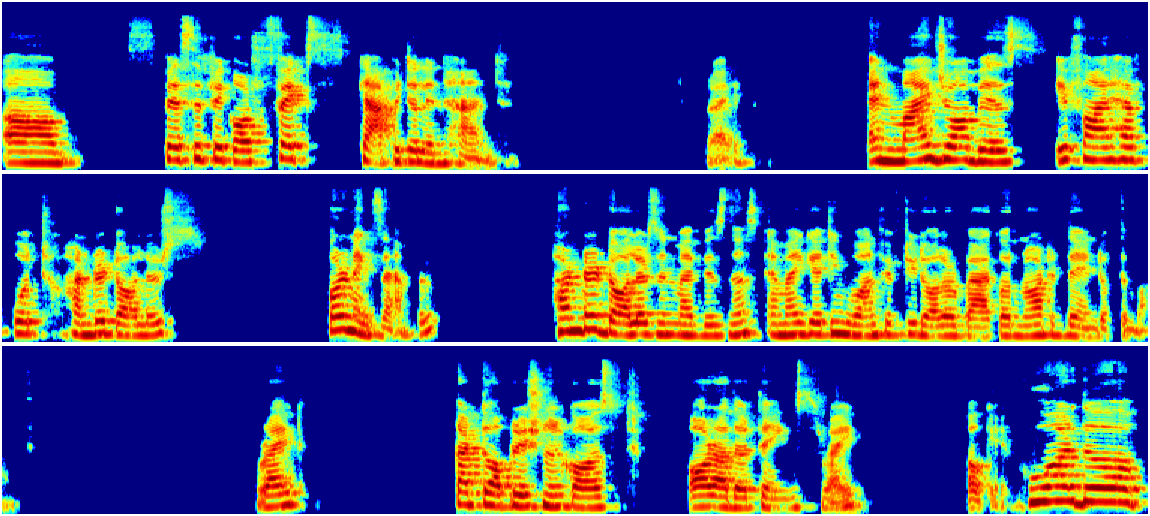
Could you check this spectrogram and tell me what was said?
um, specific or fixed capital in hand right and my job is if i have put $100 for an example $100 in my business am i getting $150 back or not at the end of the month right? Cut the operational cost or other things, right? Okay. Who are the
